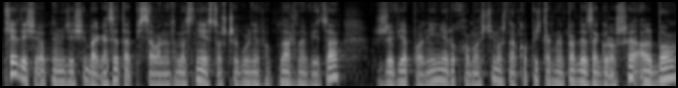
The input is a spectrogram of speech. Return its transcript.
kiedyś o tym gdzieś chyba gazeta pisała, natomiast nie jest to szczególnie popularna wiedza, że w Japonii nieruchomości można kupić tak naprawdę za grosze, albo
